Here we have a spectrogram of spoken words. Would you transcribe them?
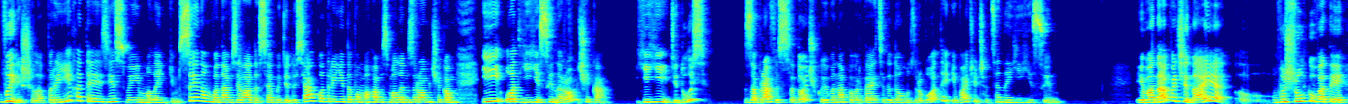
вирішила переїхати зі своїм маленьким сином. Вона взяла до себе дідуся, котрий їй допомагав з малим з Ромчиком. І от її сина Ромчика, її дідусь. Забрав із садочку, і вона повертається додому з роботи і бачить, що це не її син. І вона починає е, вишукувати,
